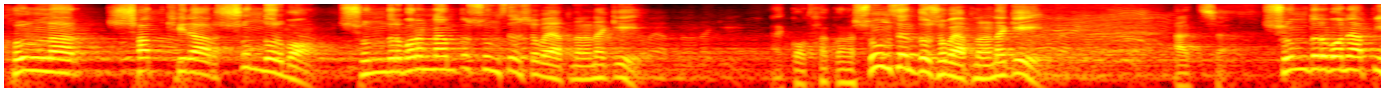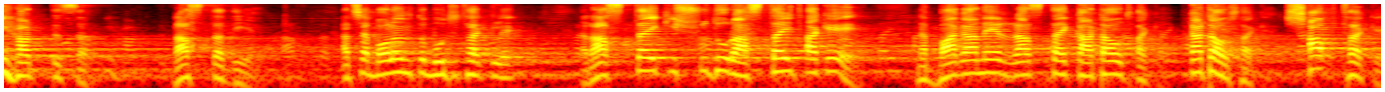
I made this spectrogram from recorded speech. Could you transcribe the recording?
খুলনার সাতক্ষীরার সুন্দরবন। সুন্দরবনের নাম তো শুনছেন সবাই আপনারা নাকি? আহ, কথা কনা শুনছেন তো সবাই আপনারা নাকি? আচ্ছা সুন্দরবনে আপনি হাঁটতেছেন রাস্তা দিয়ে। আচ্ছা বলেন তো বুঝে থাকলে রাস্তায় কি শুধু রাস্তায় থাকে না বাগানের রাস্তায় কাটাও থাকে? কাটাও থাকে, সাপ থাকে,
